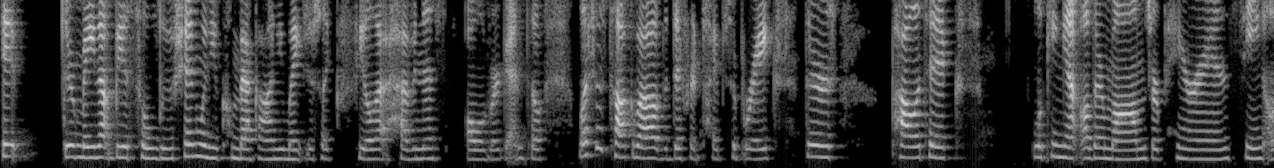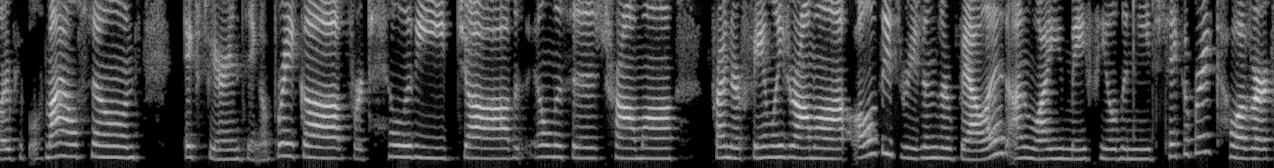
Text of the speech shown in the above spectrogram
it there may not be a solution when you come back on you might just like feel that heaviness all over again so let's just talk about the different types of breaks there's politics looking at other moms or parents seeing other people's milestones experiencing a breakup fertility jobs illnesses trauma friend or family drama, all of these reasons are valid on why you may feel the need to take a break. However,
